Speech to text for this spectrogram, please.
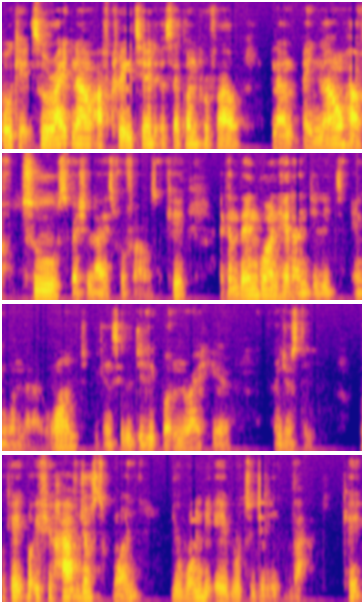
Okay so right now i've created a second profile and i now have two specialized profiles okay I can then go ahead and delete anyone that I want. You can see the delete button right here and just delete. Okay, but if you have just one, you won't be able to delete that. Okay,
